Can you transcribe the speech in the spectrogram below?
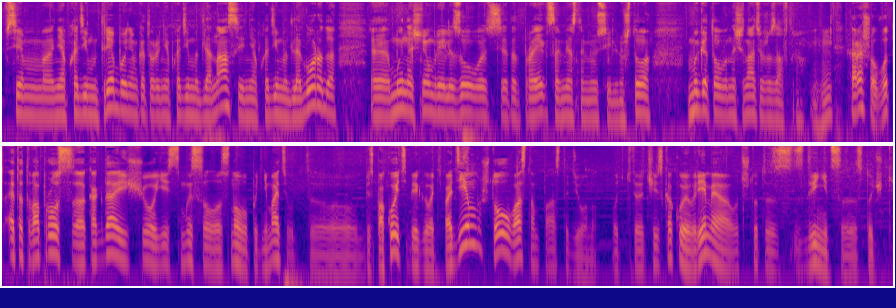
всем необходимым требованиям, которые необходимы для нас и необходимы для города, э, мы начнем реализовывать этот проект совместными усилиями, что мы готовы начинать уже завтра. Угу. Хорошо, вот этот вопрос, э, когда еще есть смысл снова поднимать, вот, э, беспокоить тебя и говорить, Вадим, что у вас там по стадиону? Вот э, через какое время вот что-то сдвинется с точки?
